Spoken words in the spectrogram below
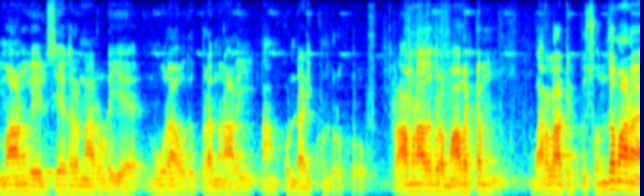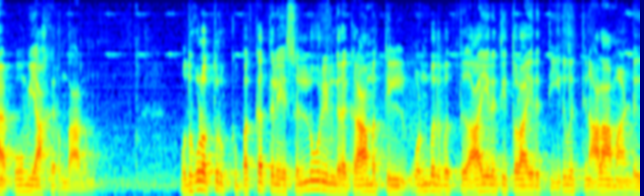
இமானுவேல் சேகரனாருடைய நூறாவது பிறந்த நாளை நாம் கொண்டாடி கொண்டிருக்கிறோம். ராமநாதபுரம் மாவட்டம் வரலாற்றிற்கு சொந்தமான பூமியாக இருந்தாலும் முதுகுளத்திற்கு பக்கத்திலே செல்லூர் என்கிற கிராமத்தில் ஒன்பது பத்து ஆயிரத்தி தொள்ளாயிரத்தி இருபத்தி நாலாம் ஆண்டு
